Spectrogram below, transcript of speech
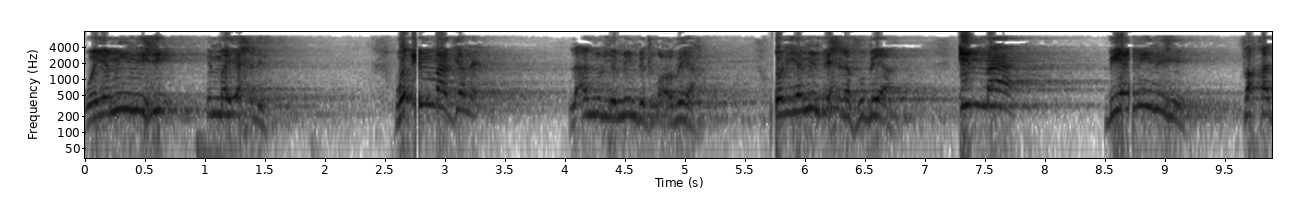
ويمينه إما يحلف وإما قلع لأنه اليمين بيطلعوا بها واليمين بيحلفوا بها. إما بيمينه فقد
